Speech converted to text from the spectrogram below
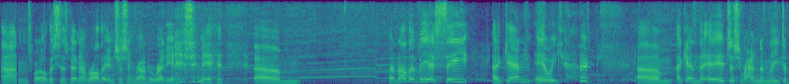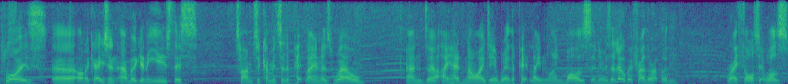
And, well, this has been a rather interesting round already, isn't it? Um, another VSC. Again, here we go. Um, again, it just randomly deploys uh, on occasion, and we're going to use this time to come into the pit lane as well. And uh, I had no idea where the pit lane line was, and it was a little bit further up than where I thought it was.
